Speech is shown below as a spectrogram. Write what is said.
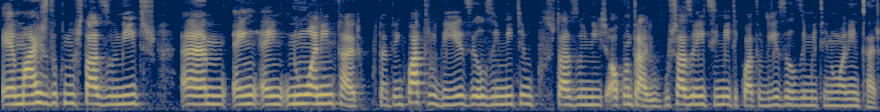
é mais do que nos Estados Unidos um, em, em, num ano inteiro. Portanto, em 4 dias eles emitem os Estados Unidos, ao contrário, os Estados Unidos emitem 4 dias, eles emitem num ano inteiro.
